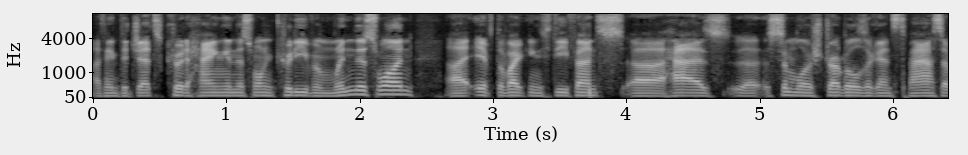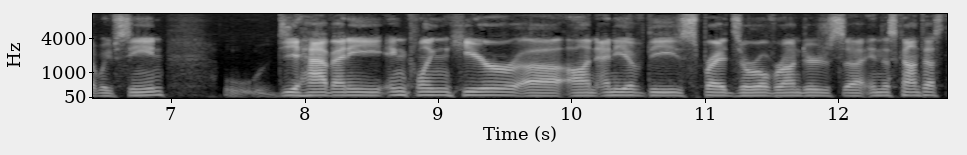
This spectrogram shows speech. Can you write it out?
I think the Jets could hang in this one, could even win this one uh, if the Vikings defense uh, has uh, similar struggles against the pass that we've seen. Do you have any inkling here uh, on any of these spreads or over unders in this contest?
